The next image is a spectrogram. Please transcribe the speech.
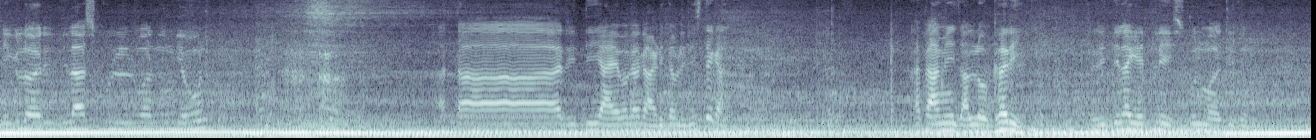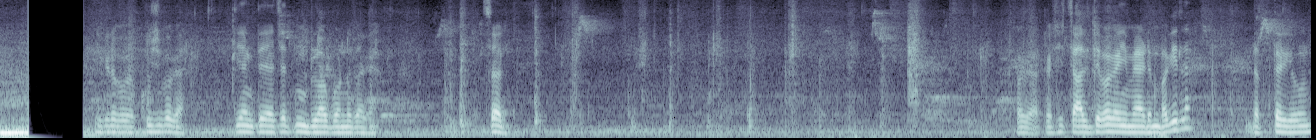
निघलो आहे रिद्धीला स्कूलवरून घेऊन. आता रिद्धी आहे बघा गाडी आपली दिसते का? आता आम्ही चाललो घरी. रिद्धीला घेतली स्कूलमध्ये तिथून. इकडे बघा खुश बघा. ती अंगते याच्यात ब्लॉग बनवता का? चल. बघा कशी चालते बघा ही मॅडम बघितला? दप्तर घेऊन.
